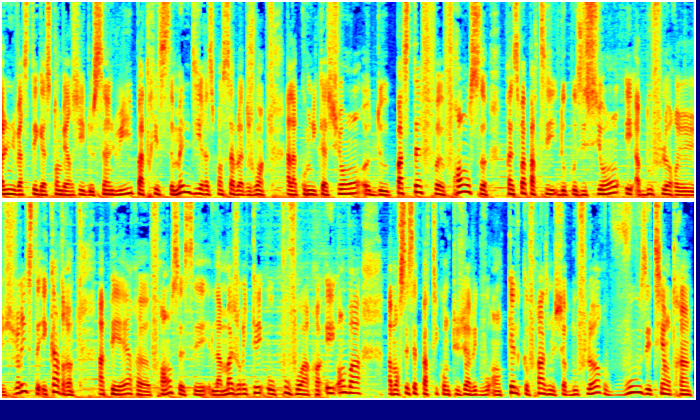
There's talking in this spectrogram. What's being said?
à l'Université Gaston Berger de Saint-Louis, Patrice Mendy, responsable adjoint à la communication de PASTEF France, principal parti d'opposition, et Abdou Fleur, euh, juriste et cadre APR France c'est la majorité au pouvoir. Et on va amorcer cette partie conclusion avec vous en quelques phrases, Monsieur Abdoufleur. Vous étiez en train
